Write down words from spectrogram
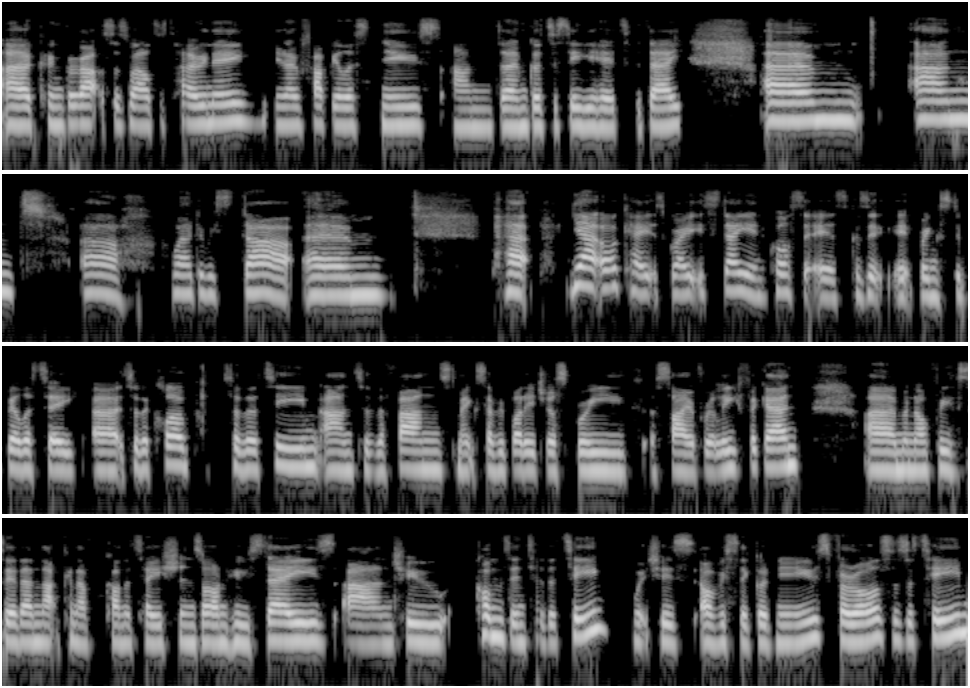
Uh, congrats as well to Tony you know fabulous news and um, good to see you here today. Um, and uh, where do we start? Um, Pep, yeah, okay, it's great. It's staying, of course it is, because it, it brings stability uh, to the club, to the team, and to the fans, makes everybody just breathe a sigh of relief again. Um, and obviously, then that can have connotations on who stays and who comes into the team, which is obviously good news for us as a team.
